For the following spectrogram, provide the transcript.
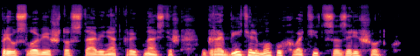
при условии, что ставень открыт настежь, грабитель мог ухватиться за решетку.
